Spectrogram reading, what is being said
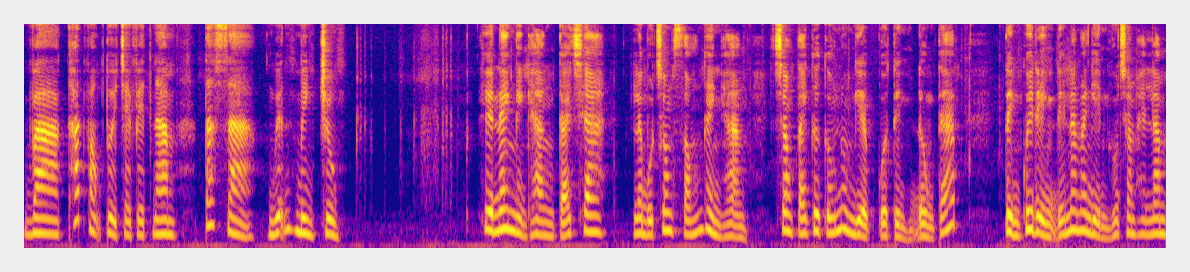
và Khát vọng tuổi trẻ Việt Nam, tác giả Nguyễn Minh Trung. Hiện nay ngành hàng cá tra là một trong sáu ngành hàng trong tái cơ cấu nông nghiệp của tỉnh Đồng Tháp. Tỉnh quy định đến năm 2025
